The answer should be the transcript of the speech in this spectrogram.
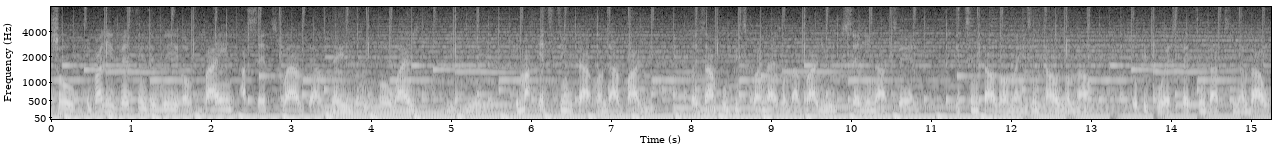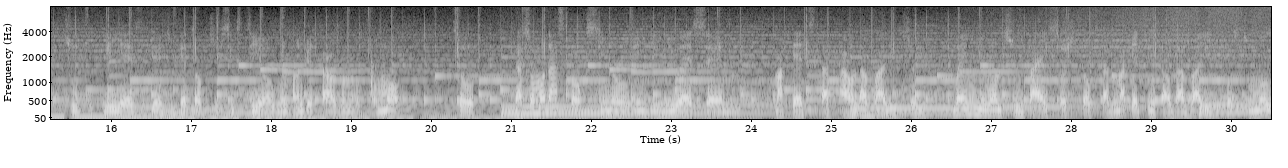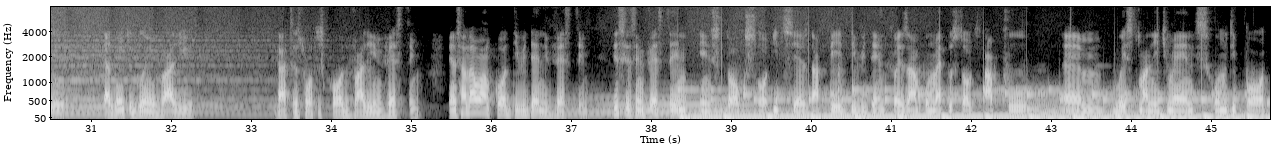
So, value investing is a way of buying assets while they are very low or while you, you, the market thinks they are undervalued. For example, Bitcoin is undervalued, selling at um, 18,000 or 19,000 now so people are expecting that in another two to three years it's going to get up to 60 or 100,000 or, or more. So there are some other stocks, you know, in the US um, market that are undervalued. So when you want to buy such stocks that market thinks are undervalued because tomorrow they are going to go in value, that is what is called value investing. There's another one called dividend investing. This is investing in stocks or ETFs that pay dividend. For example, Microsoft, Apple, um, Waste Management, Home Depot,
